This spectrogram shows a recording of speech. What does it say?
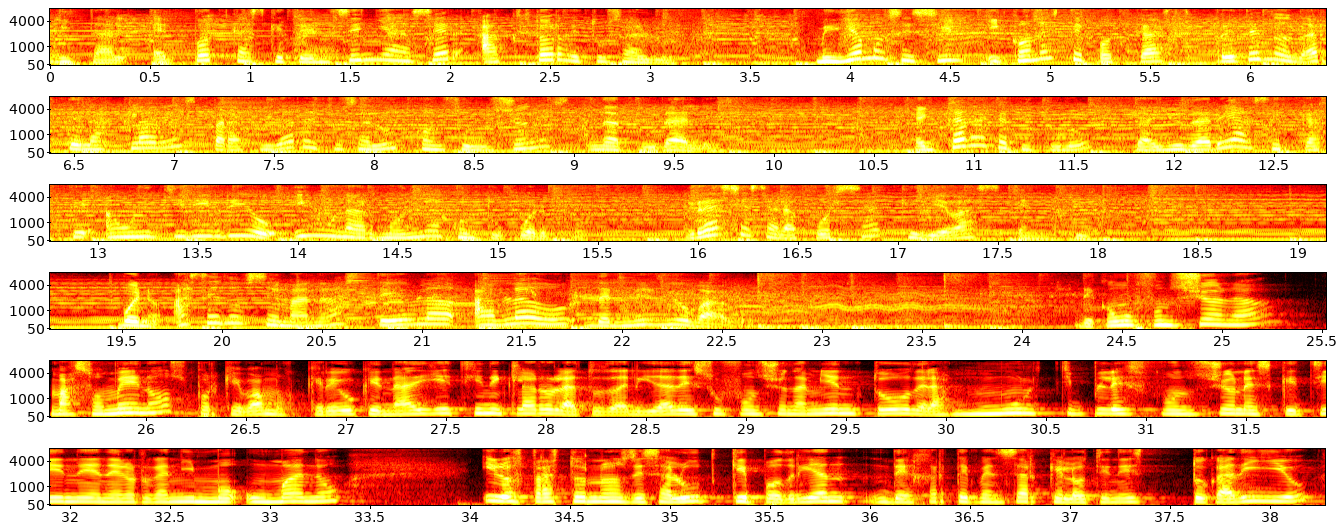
Vital, el podcast que te enseña a ser actor de tu salud. Me llamo Cecil y con este podcast pretendo darte las claves para cuidar de tu salud con soluciones naturales. En cada capítulo te ayudaré a acercarte a un equilibrio y una armonía con tu cuerpo, gracias a la fuerza que llevas en ti. Bueno, hace dos semanas te he hablado del nervio vago, de cómo funciona, más o menos, porque vamos, creo que nadie tiene claro la totalidad de su funcionamiento, de las múltiples funciones que tiene en el organismo humano y los trastornos de salud que podrían dejarte pensar que lo tienes tocadillo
